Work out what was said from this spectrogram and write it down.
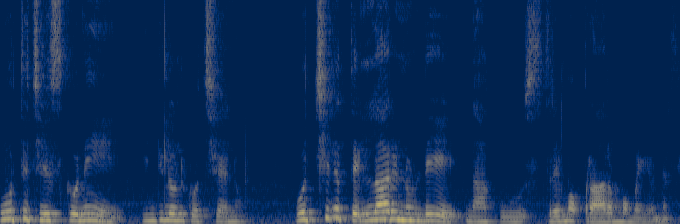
పూర్తి చేసుకొని ఇంటిలోనికి వచ్చాను. వచ్చిన తెల్లారి నుండే నాకు శ్రమ ప్రారంభమై ఉన్నది.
